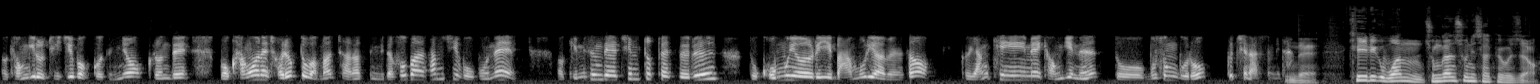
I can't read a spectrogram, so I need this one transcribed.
어, 경기를 뒤집었거든요. 그런데 뭐 강원의 저력도 만만치 않았습니다. 후반 35분에 어, 김승대의 침투 패스를 또 고무열이 마무리하면서 그 양 팀의 경기는 또 무승부로 끝이 났습니다. 네. K리그 1 중간 순위 살펴보죠.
